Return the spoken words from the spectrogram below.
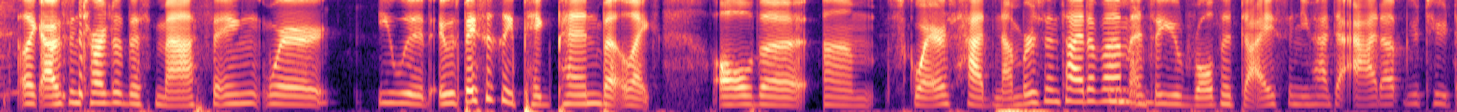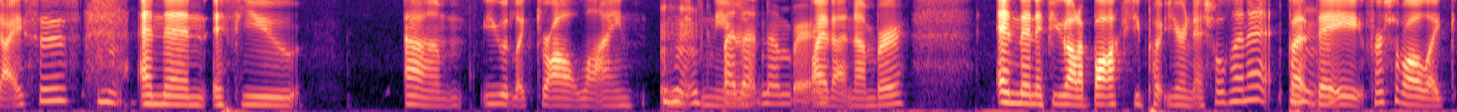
like I was in charge of this math thing where you would. It was basically Pigpen, but like all the um squares had numbers inside of them, and Mhm. so you'd roll the dice, and you had to add up your two dices, Mhm. and then if you um you would like draw a line Mhm, near by that number. by that number and then if you got a box you put your initials in it but Mhm. they first of all like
